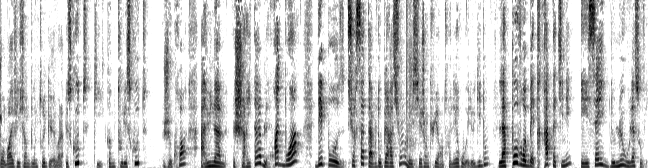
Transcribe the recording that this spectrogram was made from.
Bon, bref, il chante plein de trucs, euh, voilà. Le scout, qui, comme tous les scouts, je crois, a une âme charitable, croix de bois, dépose sur sa table d'opération, le siège en cuir entre les roues et le guidon, la pauvre bête ratatinée et essaye de le ou la sauver.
